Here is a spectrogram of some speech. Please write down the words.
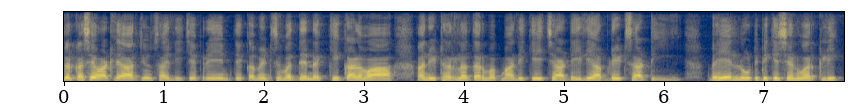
तर कसे वाटले अर्जुन सायलीचे प्रेम ते कमेंट्समध्ये नक्की कळवा. आणि ठरलं तर मग मालिकेच्या डेली अपडेटसाठी बेल नोटिफिकेशनवर क्लिक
